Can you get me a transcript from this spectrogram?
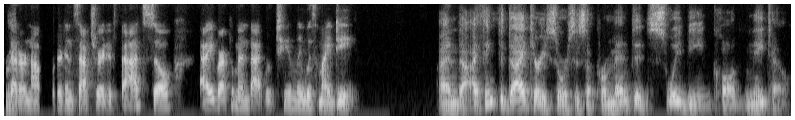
right. that are not coated in saturated fats. So I recommend that routinely with my D. And uh, I think the dietary source is a fermented soybean called natto.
